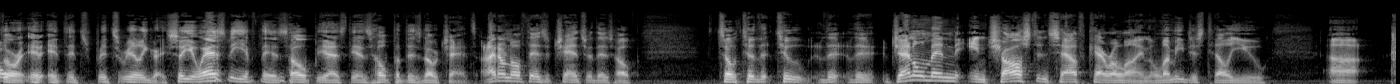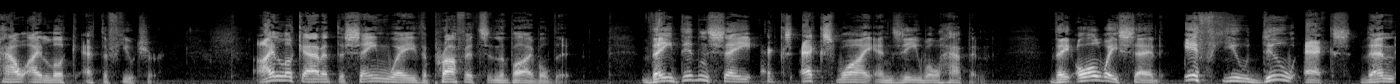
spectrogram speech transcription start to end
story. It, it, it's it's really great. So you asked me if there's hope. Yes, there's hope, but there's no chance. I don't know if there's a chance or there's hope. So to the to the the gentleman in Charleston, South Carolina, let me just tell you uh, how I look at the future. I look at it the same way the prophets in the Bible did. They didn't say X, X, Y, and Z will happen. They always said, if you do X, then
